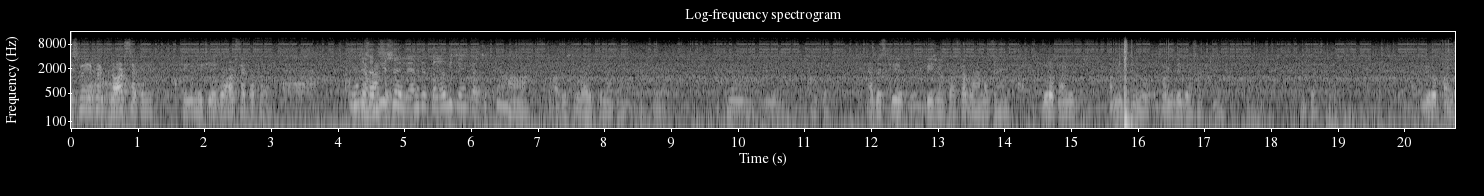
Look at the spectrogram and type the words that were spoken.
इसमें ये फिर ग्रॉड सेटिंग थी नीचे ये ग्रॉड सेटअप है यहाँ से- इस लैंड कलर भी चेंज कर सकते हैं। हाँ अब इसको वाइट करना तो हाँ, हाँ, ठीक है। अब इसकी बीच में फासला बढ़ाना चाहें zero point point zero one भी कर सकते हैं। ठीक है। ज़ीरो पॉइंट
